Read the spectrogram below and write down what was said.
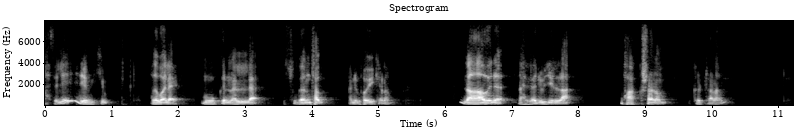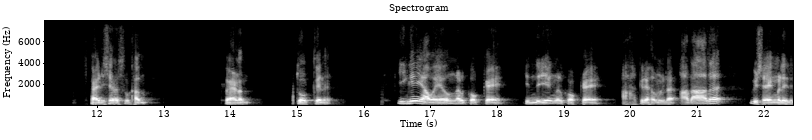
അതിൽ രമിക്കും അതുപോലെ മൂക്ക് നല്ല സുഗന്ധം അനുഭവിക്കണം. നാവിന് നല്ല രുചിയുള്ള ഭക്ഷണം കിട്ടണം. സ്പർശന സുഖം വേണം ത്വക്കിന്. ഇങ്ങനെ അവയവങ്ങൾക്കൊക്കെ ഇന്ദ്രിയങ്ങൾക്കൊക്കെ ആഗ്രഹമുണ്ട്. അതാത് വിഷയങ്ങളിൽ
